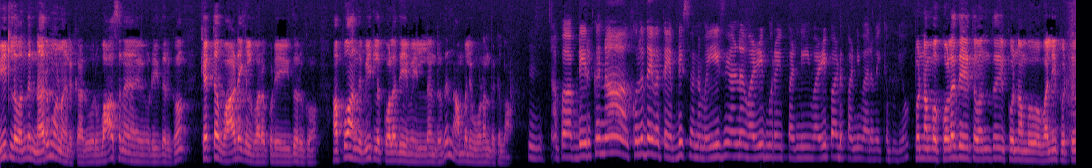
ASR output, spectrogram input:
வீட்டில் வந்து நறுமணம் இருக்காது ஒரு வாசனை ஒரு இது இருக்கும் கெட்ட வாடைகள் வரக்கூடிய இது இருக்கும் அப்போ அந்த வீட்டில் குலதெய்வம் இல்லைன்றது நம்மளே உணர்ந்துக்கலாம். அப்போ அப்படி இருக்குன்னா குலதெய்வத்தை எப்படி சார் நம்ம ஈஸியான வழிமுறை பண்ணி வழிபாடு பண்ணி வர வைக்க முடியும் இப்போ நம்ம குலதெய்வத்தை வந்து இப்போ நம்ம வழிபட்டு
